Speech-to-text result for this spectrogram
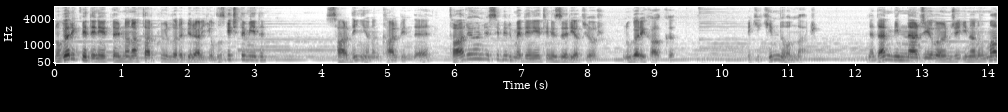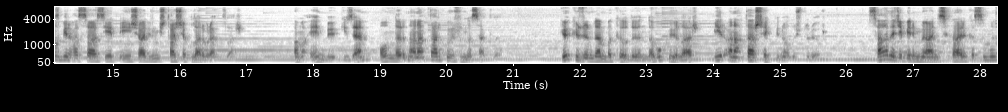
Nugarik medeniyetlerinin anahtar kuyuları birer yıldız geçidi miydi? Sardinya'nın kalbinde tarih öncesi bir medeniyetin izleri yatıyor. Nugarik halkı. Peki kimdi onlar? Neden binlerce yıl önce inanılmaz bir hassasiyetle inşa edilmiş taş yapılar bıraktılar? Ama en büyük gizem onların anahtar kuyusunda saklı. Gökyüzünden bakıldığında bu kuyular bir anahtar şeklini oluşturuyor. Sadece bir mühendislik harikası mı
